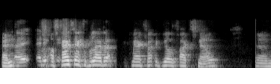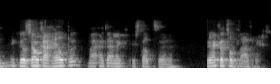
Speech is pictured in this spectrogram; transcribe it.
En Nee, en ik, als scheidsrechterbegeleider, ik merk van, ik wil vaak snel. Ehm, ik wil zo graag helpen, maar uiteindelijk is dat, eh, werkt dat soms later.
